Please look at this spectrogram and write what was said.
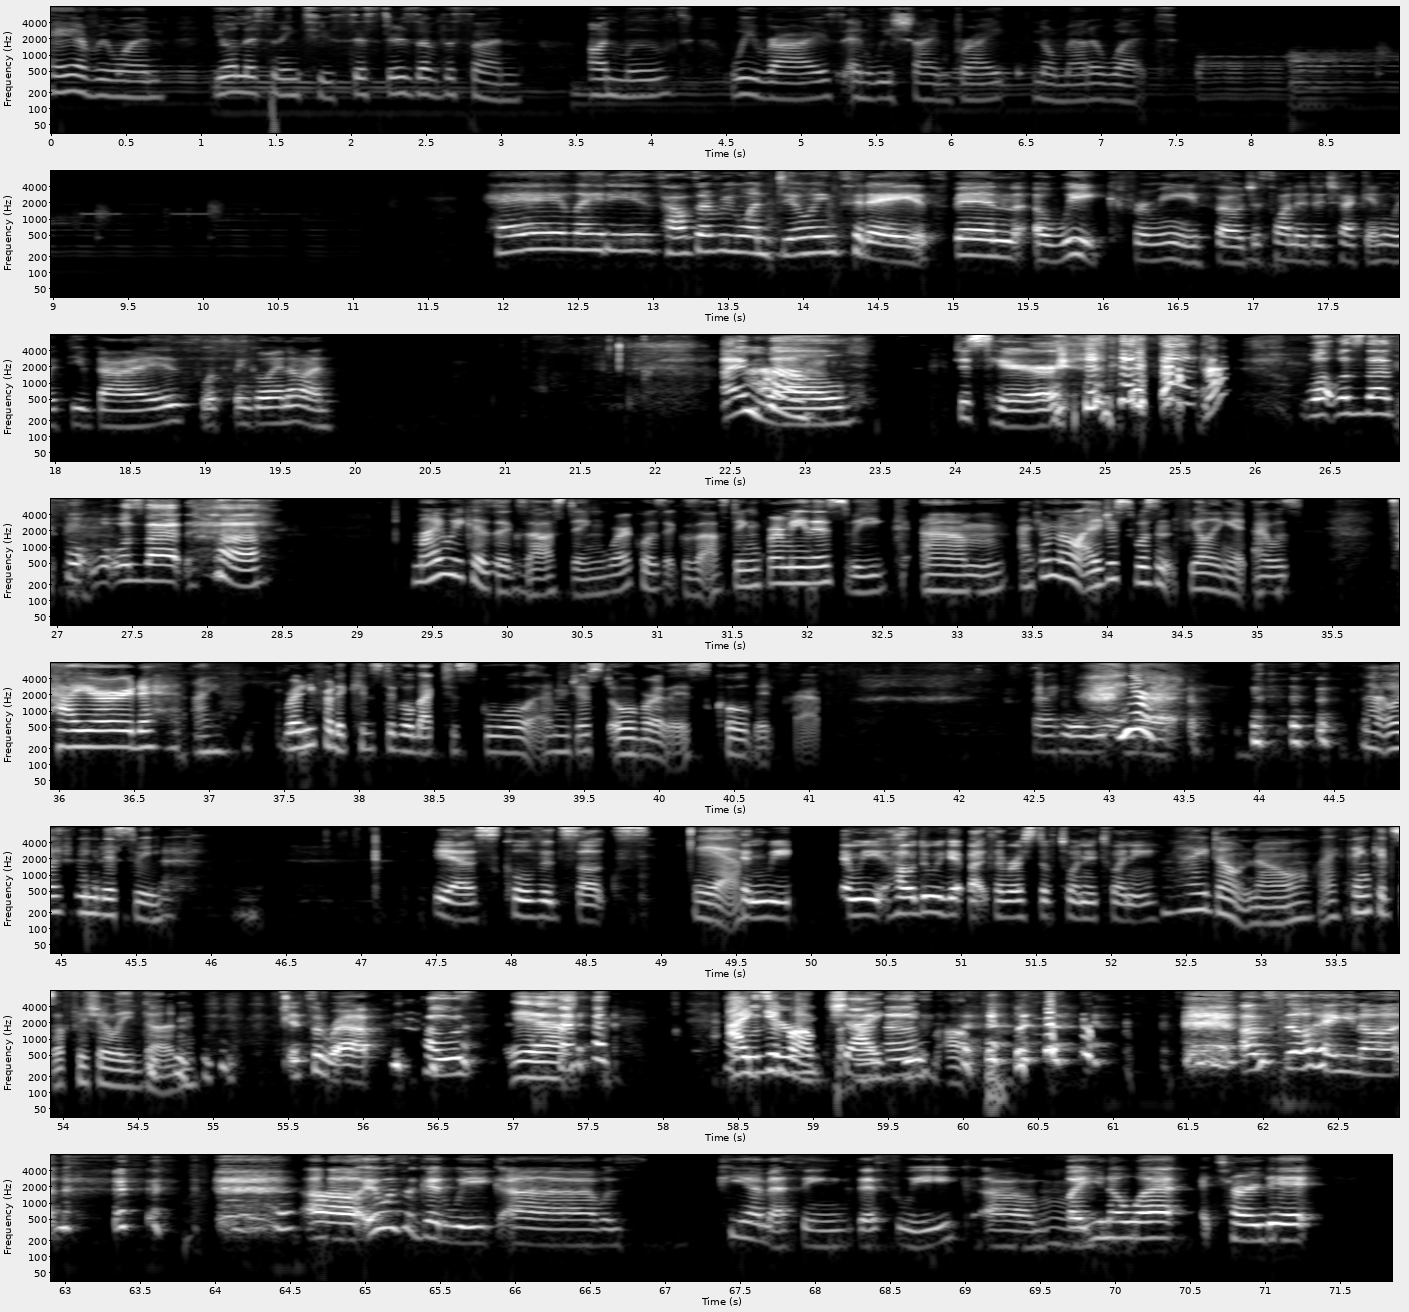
Hey everyone, you're listening to Sisters of the Sun. Unmoved, we rise and we shine bright no matter what. Hey ladies, how's everyone doing today? It's been a week for me, so just wanted to check in with you guys. What's been going on? I'm well, just here. what was that for? What was that? Huh? My week is exhausting. Work was exhausting for me this week. Um, I don't know. I just wasn't feeling it. I was tired. I'm ready for the kids to go back to school. I'm just over this COVID crap. I hear you. Yeah. That. that was me this week. Yes, COVID sucks. Yeah. Can we can we how do we get back the rest of 2020? I don't know. I think it's officially done. it's a wrap. How was Yeah. I give up. I give up. I'm still hanging on. uh, it was a good week. Uh, I was PMSing this week. Um, mm. But you know what? I turned it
